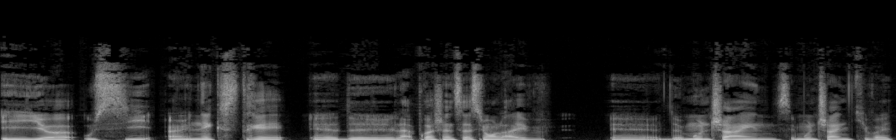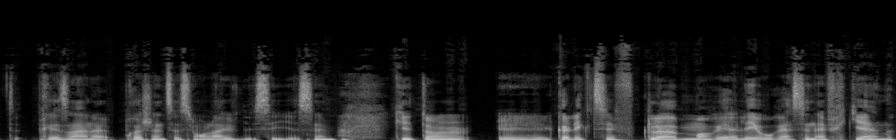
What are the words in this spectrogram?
Et il y a aussi un extrait de la prochaine session live euh, de Moonshine. C'est Moonshine qui va être présent à la prochaine session live de CISM, qui est un euh, collectif club montréalais aux racines africaines.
